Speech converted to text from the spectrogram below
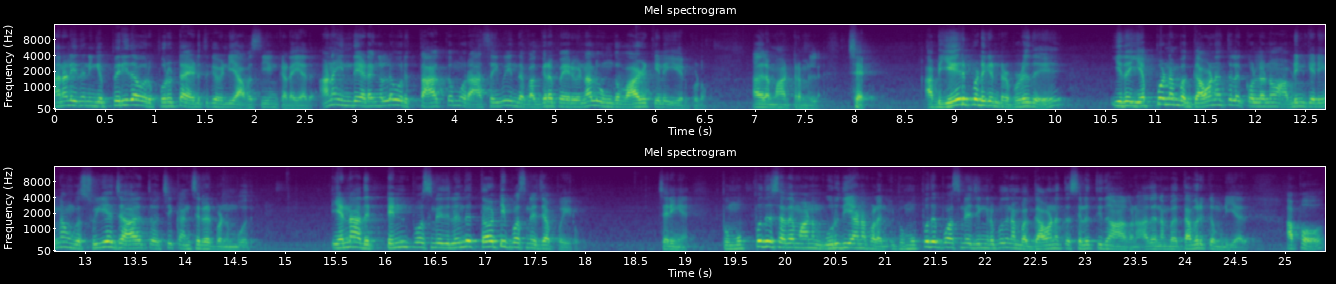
அதனால் இதை நீங்கள் பெரிதாக ஒரு பொருட்டாக எடுத்துக்க வேண்டிய அவசியம் கிடையாது. ஆனால் இந்த இடங்களில் ஒரு தாக்கம் ஒரு அசைவு இந்த வக்ர பெயர்வினால் உங்கள் வாழ்க்கையில் ஏற்படும். அதில் மாற்றம் இல்லை. சரி. அப்படி ஏற்படுகின்ற பொழுது இதை எப்போ நம்ம கவனத்தில் கொள்ளணும் அப்படின்னு கேட்டிங்கன்னா உங்கள் சுய ஜாதகத்தை வச்சு கன்சிடர் பண்ணும்போது. ஏன்னா அது டென் பர்சன்டேஜ்லேருந்து தேர்ட்டி பர்சன்டேஜாக போயிடும் சரிங்க. இப்போ முப்பது சதமானம் உறுதியான பலன். இப்போ முப்பது பர்சன்டேஜுங்கிற போது நம்ம கவனத்தை செலுத்தி தான் ஆகணும். அதை நம்ம தவிர்க்க முடியாது. அப்போது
